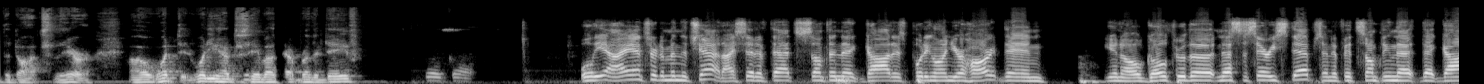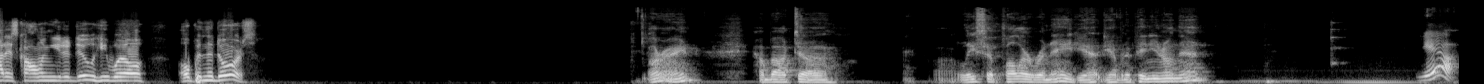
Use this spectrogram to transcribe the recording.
the dots there. Uh, what did, what do you have to say about that, brother Dave? Well, yeah, I answered him in the chat. I said if that's something that God is putting on your heart, then you know, go through the necessary steps and if it's something that that God is calling you to do, he will open the doors. All right. How about uh, uh, Lisa, Paul, or Renee? Do you, have, do you have an opinion on that? Yeah.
